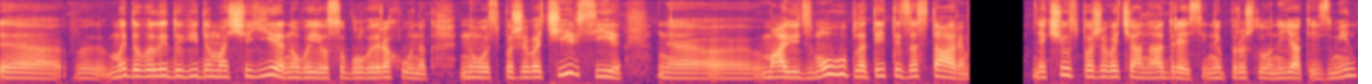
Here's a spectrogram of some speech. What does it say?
Е, Ми довели до відома, що є новий особовий рахунок, але споживачі всі мають змогу платити за старим. Якщо у споживача на адресі не пройшло ніяких змін,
